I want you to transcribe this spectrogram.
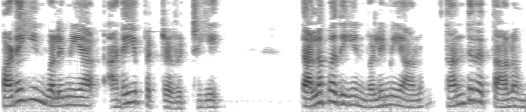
படையின் வலிமையால் அடையப்பெற்ற வெற்றியே. தளபதியின் வலிமையாலும் தந்திரத்தாலும்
